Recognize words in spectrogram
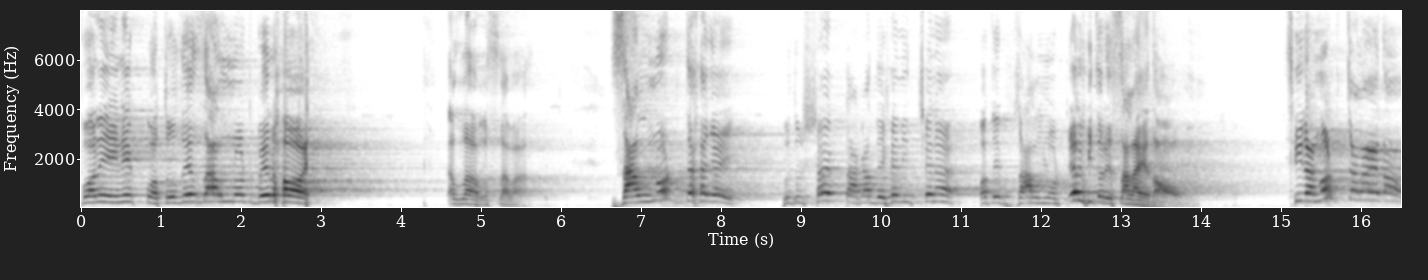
পরে এনে কত যে জাল নোট বের হয়। আল্লাহ জাল নোট দেখা যায়, হুজুর সাহেব টাকা দেখে নিচ্ছে না, অতএব জাল নোট এর ভিতরে চালায় দাও। সিরা নোট চালায় দাও।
